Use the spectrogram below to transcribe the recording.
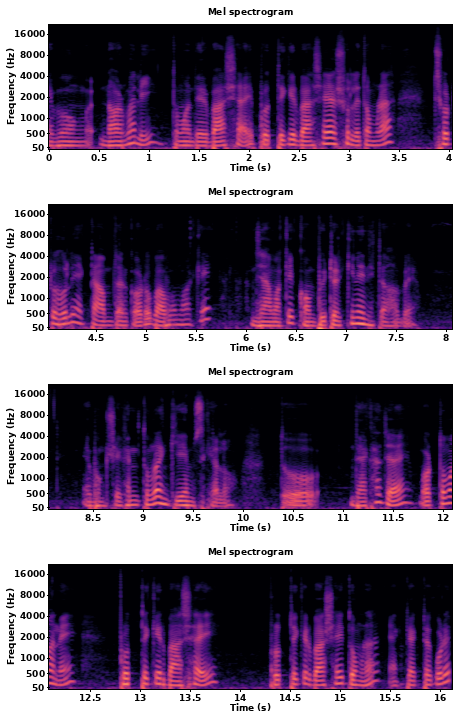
এবং নর্মালি তোমাদের বাসায়, প্রত্যেকের বাসায় আসলে তোমরা ছোট হলে একটা আবদার করো বাবা মাকে যে আমাকে কম্পিউটার কিনে দিতে হবে এবং সেখানে তোমরা গেমস খেলো। তো দেখা যায় বর্তমানে প্রত্যেকের বাসায় প্রত্যেকের বাসায় তোমরা একটা একটা করে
